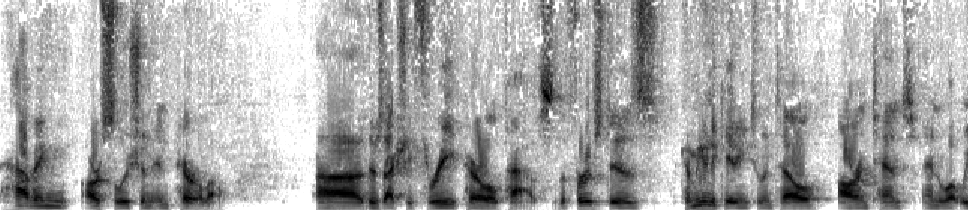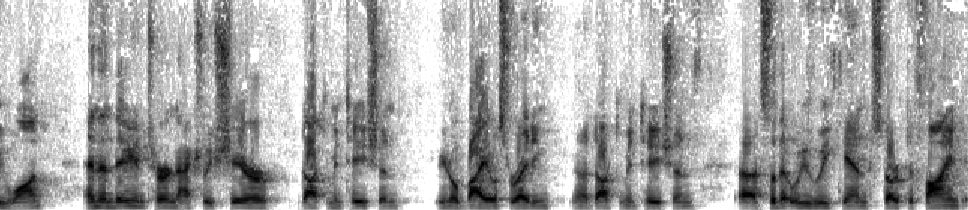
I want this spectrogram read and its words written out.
having our solution in parallel. There's actually three parallel paths. The first is communicating to Intel our intent and what we want, and then they in turn actually share documentation, you know, BIOS writing uh, documentation, uh, so that we, we can start to find,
